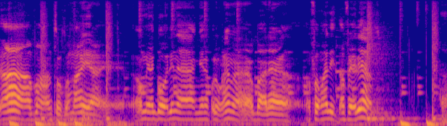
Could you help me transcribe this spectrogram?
Ja, faen, sånn som meg. Jeg, om jeg går inn, jeg har ikke noe problem. Jeg bare får meg en liten ferie. du. Ja.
